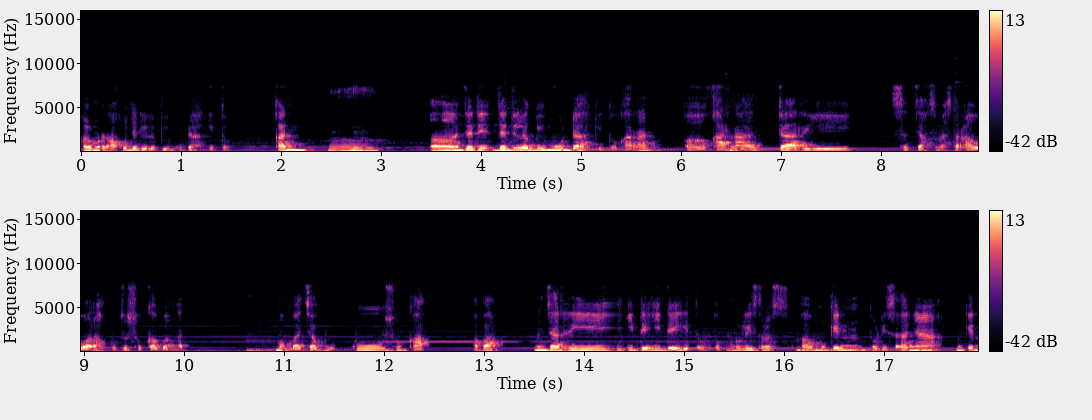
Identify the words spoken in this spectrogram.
kalau menurut aku jadi lebih mudah gitu kan Hmm. Eh, jadi jadi lebih mudah gitu karena eh, karena dari sejak semester awal aku tuh suka banget membaca buku suka apa mencari ide-ide gitu untuk menulis. Terus eh, mungkin tulisannya mungkin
